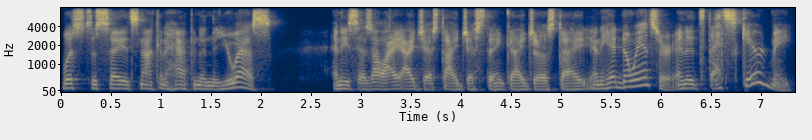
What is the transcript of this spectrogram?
what's to say it's not going to happen in the U.S.? And he says, "Oh, I, I just, I just think, I just, I," and he had no answer, and it's that scared me.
